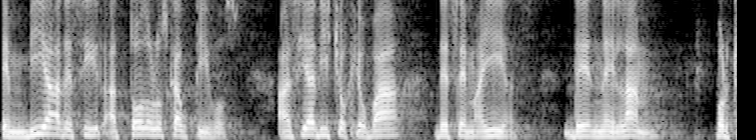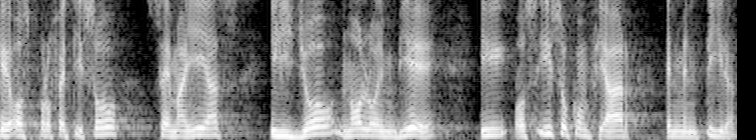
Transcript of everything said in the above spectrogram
envía a decir a todos los cautivos, así ha dicho Jehová de Semaías, de Nelam, porque os profetizó Semaías y yo no lo envié y os hizo confiar en mentira.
